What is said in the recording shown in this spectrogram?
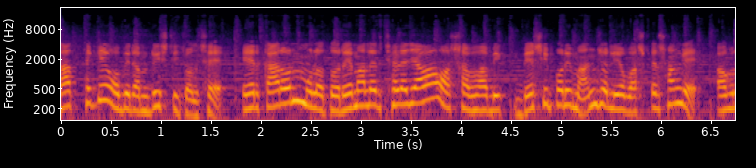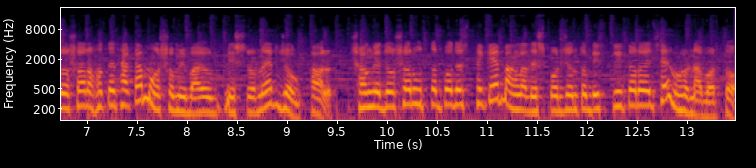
রাত থেকে অবিরাম বৃষ্টি চলছে। এর কারণ মূলত রেমালের ছেড়ে যাওয়া অস্বাভাবিক বেশি পরিমাণ জলীয় বাষ্পের সঙ্গে অগ্রসর হতে থাকা মৌসুমী বায়ুর মিশ্রণের যোগফল। সঙ্গে দোসর উত্তরপ্রদেশ থেকে বাংলাদেশ পর্যন্ত বিস্তৃত রয়েছে ঘূর্ণাবর্ত।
